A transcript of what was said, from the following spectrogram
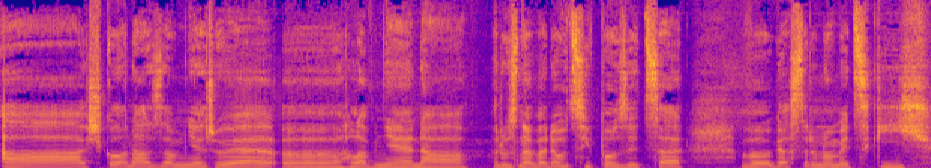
A škola nás zaměřuje uh, hlavně na různé vedoucí pozice v gastronomických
